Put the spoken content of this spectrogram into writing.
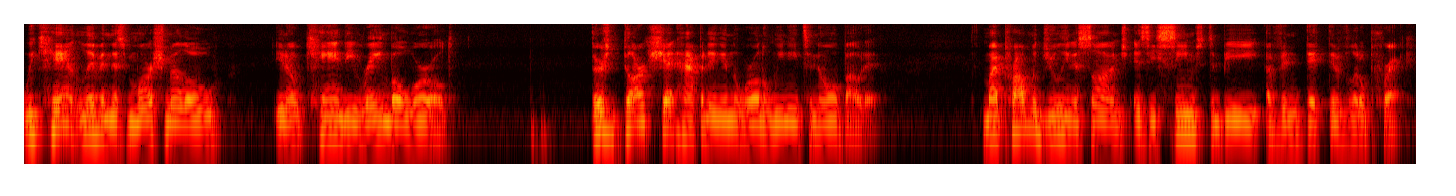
we can't live in this marshmallow, you know, candy rainbow world. There's dark shit happening in the world and we need to know about it. My problem with Julian Assange is he seems to be a vindictive little prick.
